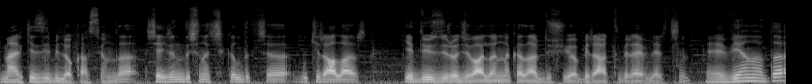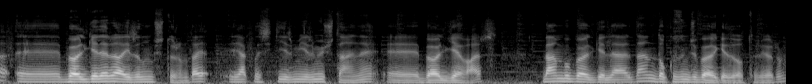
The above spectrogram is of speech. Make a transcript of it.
Merkezi bir lokasyonda. Şehrin dışına çıkıldıkça bu kiralar 700 euro civarlarına kadar düşüyor bir artı bir evler için. E, Viyana'da e, bölgelere ayrılmış durumda. Yaklaşık 20-23 tane e, bölge var. Ben bu bölgelerden 9. bölgede oturuyorum.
